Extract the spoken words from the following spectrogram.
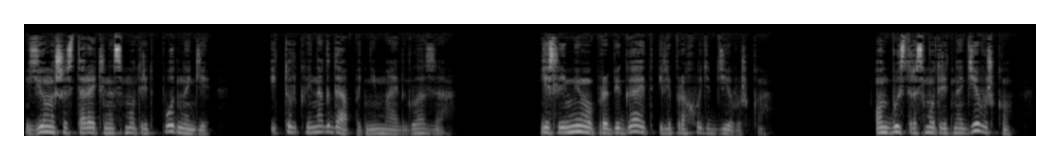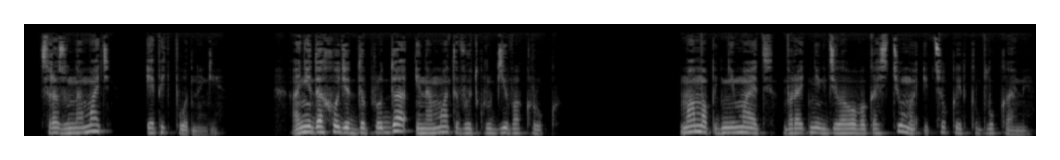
Юноша старательно смотрит под ноги и только иногда поднимает глаза, если мимо пробегает или проходит девушка. Он быстро смотрит на девушку, сразу на мать и опять под ноги. Они доходят до пруда и наматывают круги вокруг. Мама поднимает воротник делового костюма и цокает каблуками.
